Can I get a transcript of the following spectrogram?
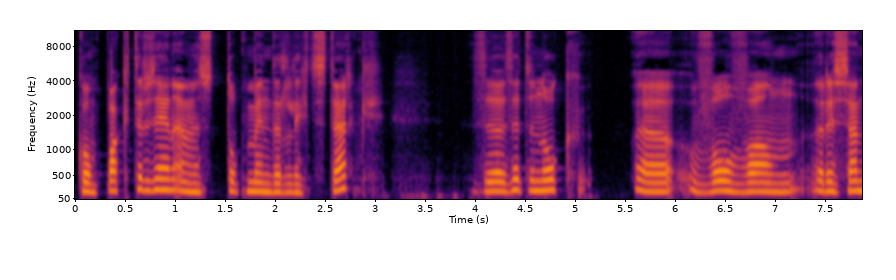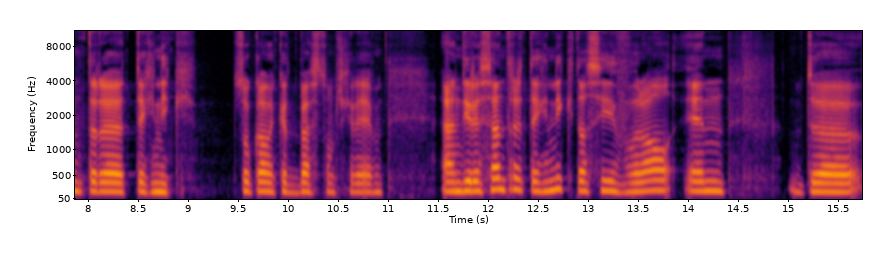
compacter zijn en een stop minder lichtsterk. Ze zitten ook uh, vol van recentere techniek. Zo kan ik het best omschrijven. En die recentere techniek, dat zie je vooral in de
